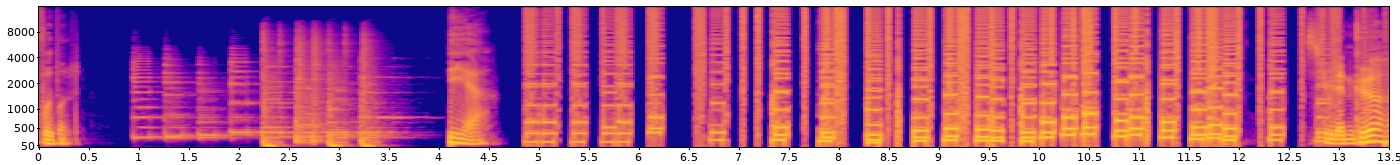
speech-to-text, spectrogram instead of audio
fodbold. Det er Lade den køre?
